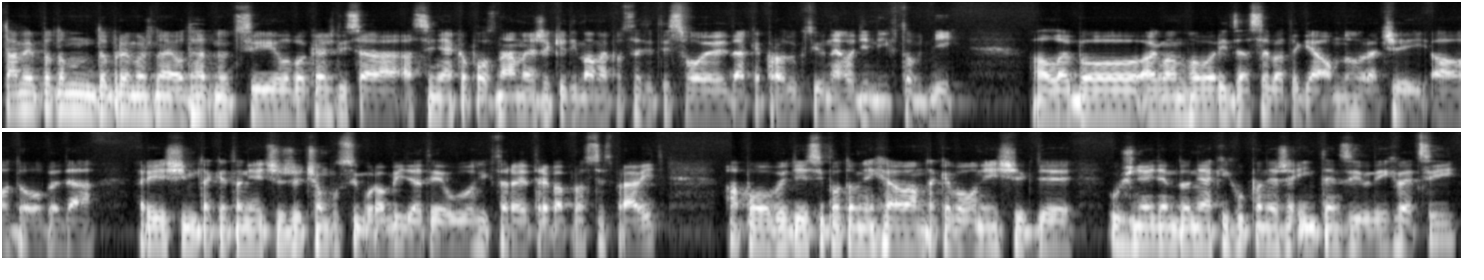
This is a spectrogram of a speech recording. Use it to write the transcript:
Tam je potom dobre možno aj odhadnúť si, lebo každý sa asi nejako poznáme, že kedy máme v podstate tie svoje také produktívne hodiny v tom dni. Lebo ak mám hovoriť za seba, tak ja o mnoho radšej do obeda riešim takéto niečo, že čo musím urobiť a tie úlohy, ktoré treba proste spraviť. A po obede si potom nechávam také voľnejšie, kde už nejdem do nejakých úplne že intenzívnych vecí,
